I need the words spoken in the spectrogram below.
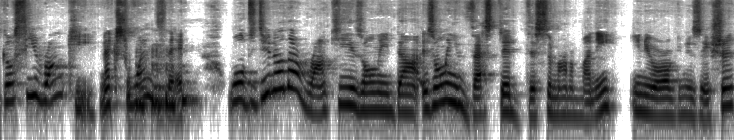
go see Ronke next Wednesday. well, did you know that Ronke is only done is only invested this amount of money in your organization?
